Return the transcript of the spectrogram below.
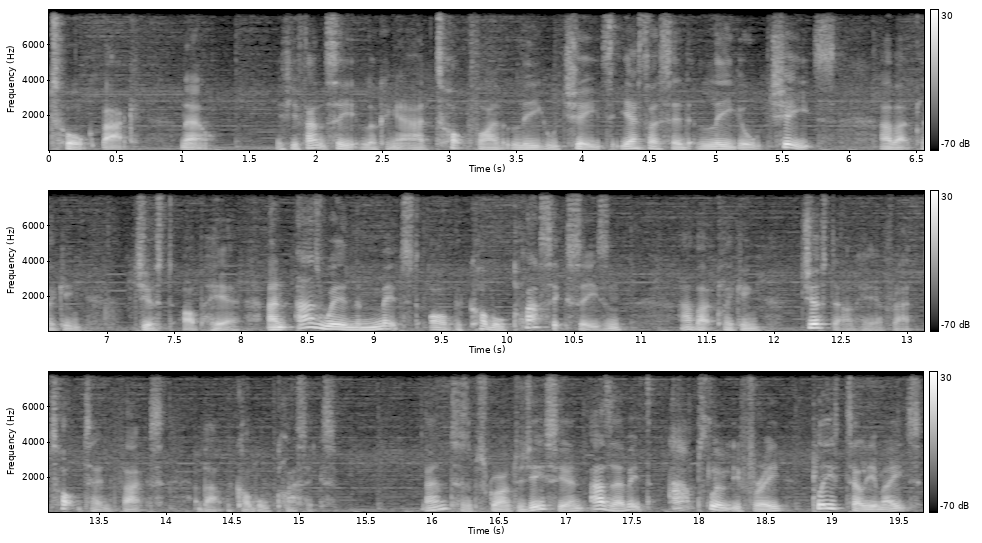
TorqueBack. Now, if you fancy looking at our top five legal cheats, yes, I said legal cheats, how about clicking just up here? And as we're in the midst of the Cobble Classic season, how about clicking just down here for our top 10 facts about the Cobble Classics? And to subscribe to GCN, as ever, it's absolutely free. Please tell your mates,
